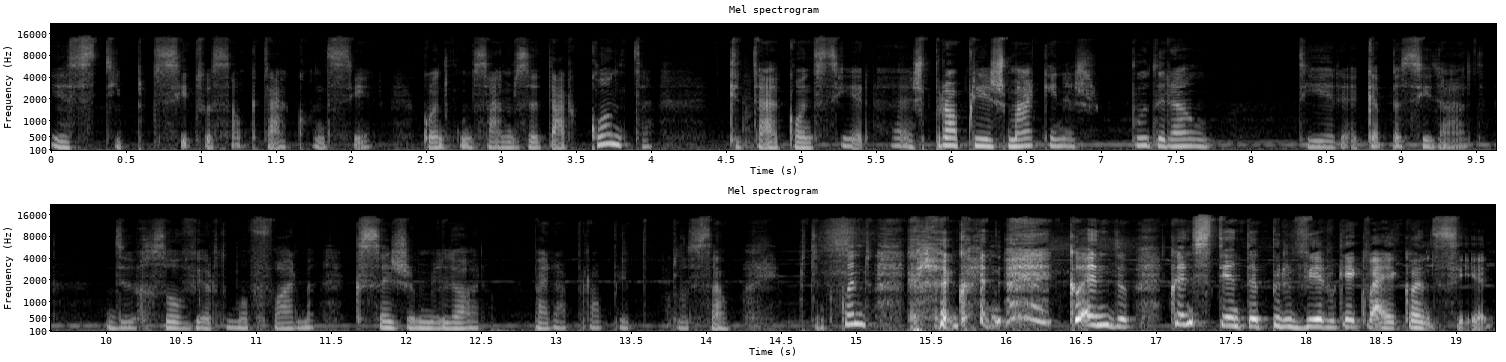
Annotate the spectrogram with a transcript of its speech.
esse tipo de situação que está a acontecer. Quando começarmos a dar conta que está a acontecer, as próprias máquinas poderão ter a capacidade de resolver de uma forma que seja melhor para a própria população. Portanto, quando, quando, quando, quando se tenta prever o que é que vai acontecer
